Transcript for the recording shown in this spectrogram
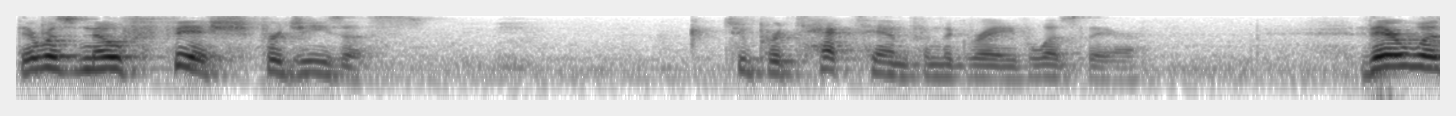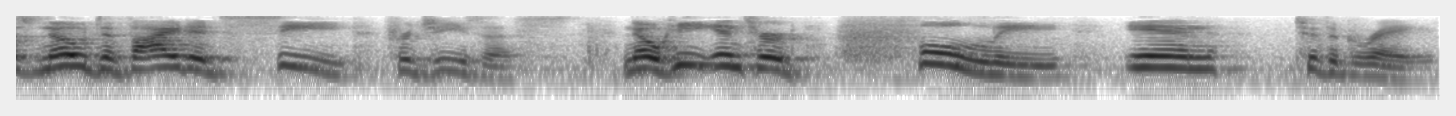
There was no fish for Jesus to protect him from the grave, was there? There was no divided sea for Jesus. No, he entered fully into the grave.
